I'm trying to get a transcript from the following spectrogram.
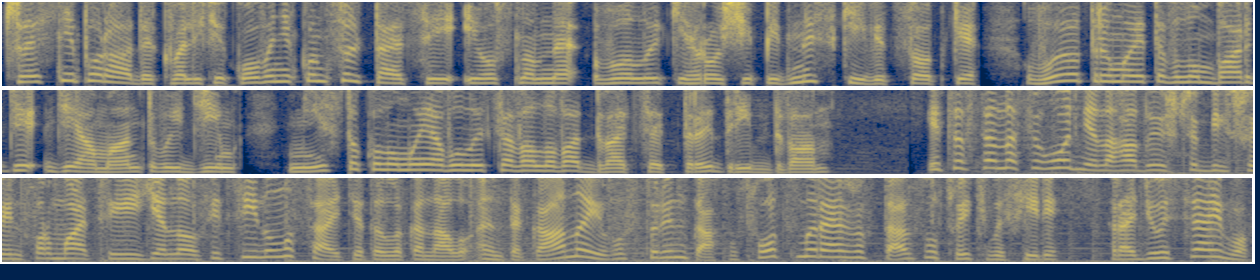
Чесні поради, кваліфіковані консультації і основне великі гроші під низькі відсотки. Ви отримаєте в ломбарді Діамантовий дім, місто Коломия, вулиця Валова, 23, дріб 2. І це все на сьогодні. Нагадую, що більше інформації є на офіційному сайті телеканалу НТК на його сторінках у соцмережах та звучить в ефірі Радіо Сяйво.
